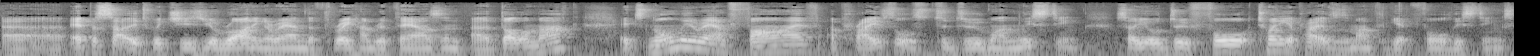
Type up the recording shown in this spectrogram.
uh, episodes, which is you're riding around the $300,000 uh, mark, it's normally around five appraisals to do one listing. So you'll do four, 20 appraisals a month to get four listings.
